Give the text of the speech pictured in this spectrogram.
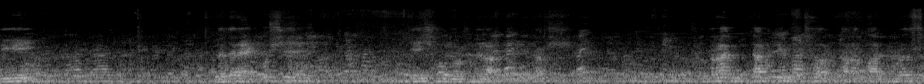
দিয়েই দু হাজার একুশে এই সংগঠনের আত্মপ্রকাশ সুতরাং চারটি বছর তারা পার করেছে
